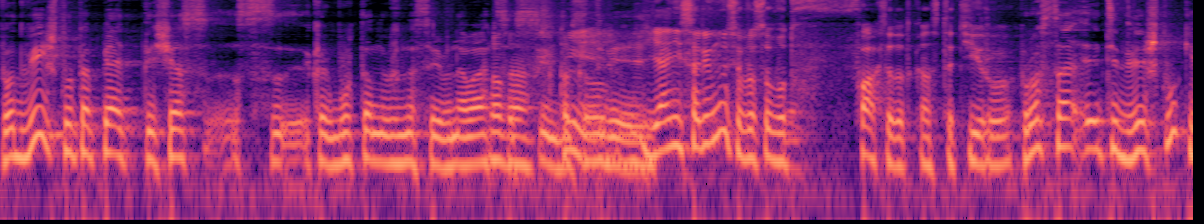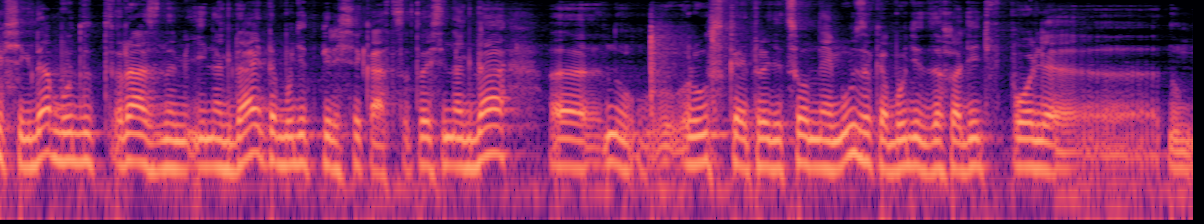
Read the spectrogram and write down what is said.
вот видишь, тут опять ты сейчас как будто нужно соревноваться Ну да. с индустрией. я не соревнуюсь, я просто вот факт этот констатирую. Просто эти две штуки всегда будут разными. Иногда это будет пересекаться. То есть иногда э, ну, русская традиционная музыка будет заходить в поле э, ну,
